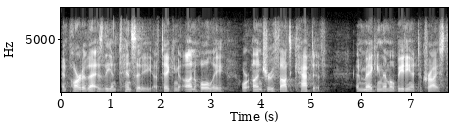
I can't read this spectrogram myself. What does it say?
and part of that is the intensity of taking unholy or untrue thoughts captive and making them obedient to Christ.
